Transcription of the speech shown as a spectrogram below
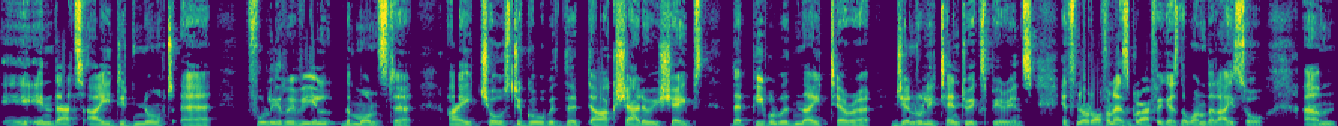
in that, I did not uh, fully reveal the monster. I chose to go with the dark, shadowy shapes that people with night terror generally tend to experience. It's not often as graphic as the one that I saw, um,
